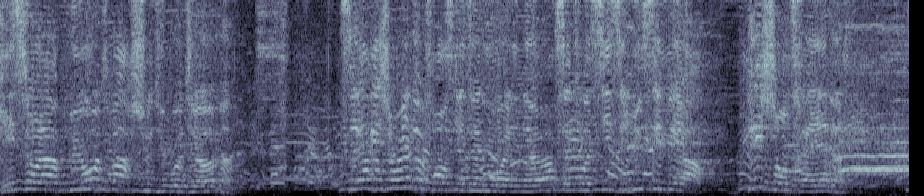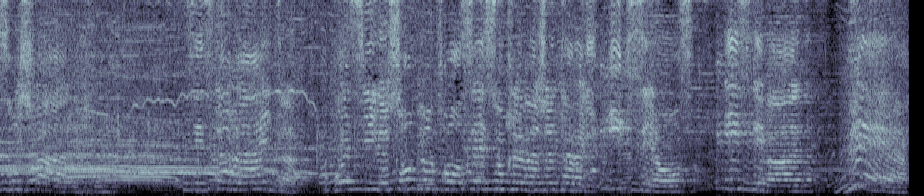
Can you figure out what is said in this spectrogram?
Et sur la plus haute marche du podium, c'est la région Île-de-France qui est à nouveau à l'honneur. Cette fois-ci, c'est l'UCPA Deschantraines. Son cheval, c'est Starlight. Voici le champion français sous club à jeune cavalier Excellence, Esteban Muller.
